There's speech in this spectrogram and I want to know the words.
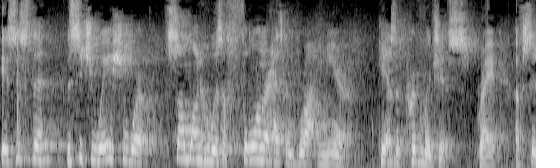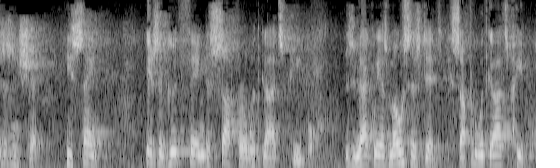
is this the, the situation where someone who was a foreigner has been brought near? He has the privileges, right, of citizenship. He's saying it's a good thing to suffer with God's people. It's exactly as Moses did. He suffered with God's people.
